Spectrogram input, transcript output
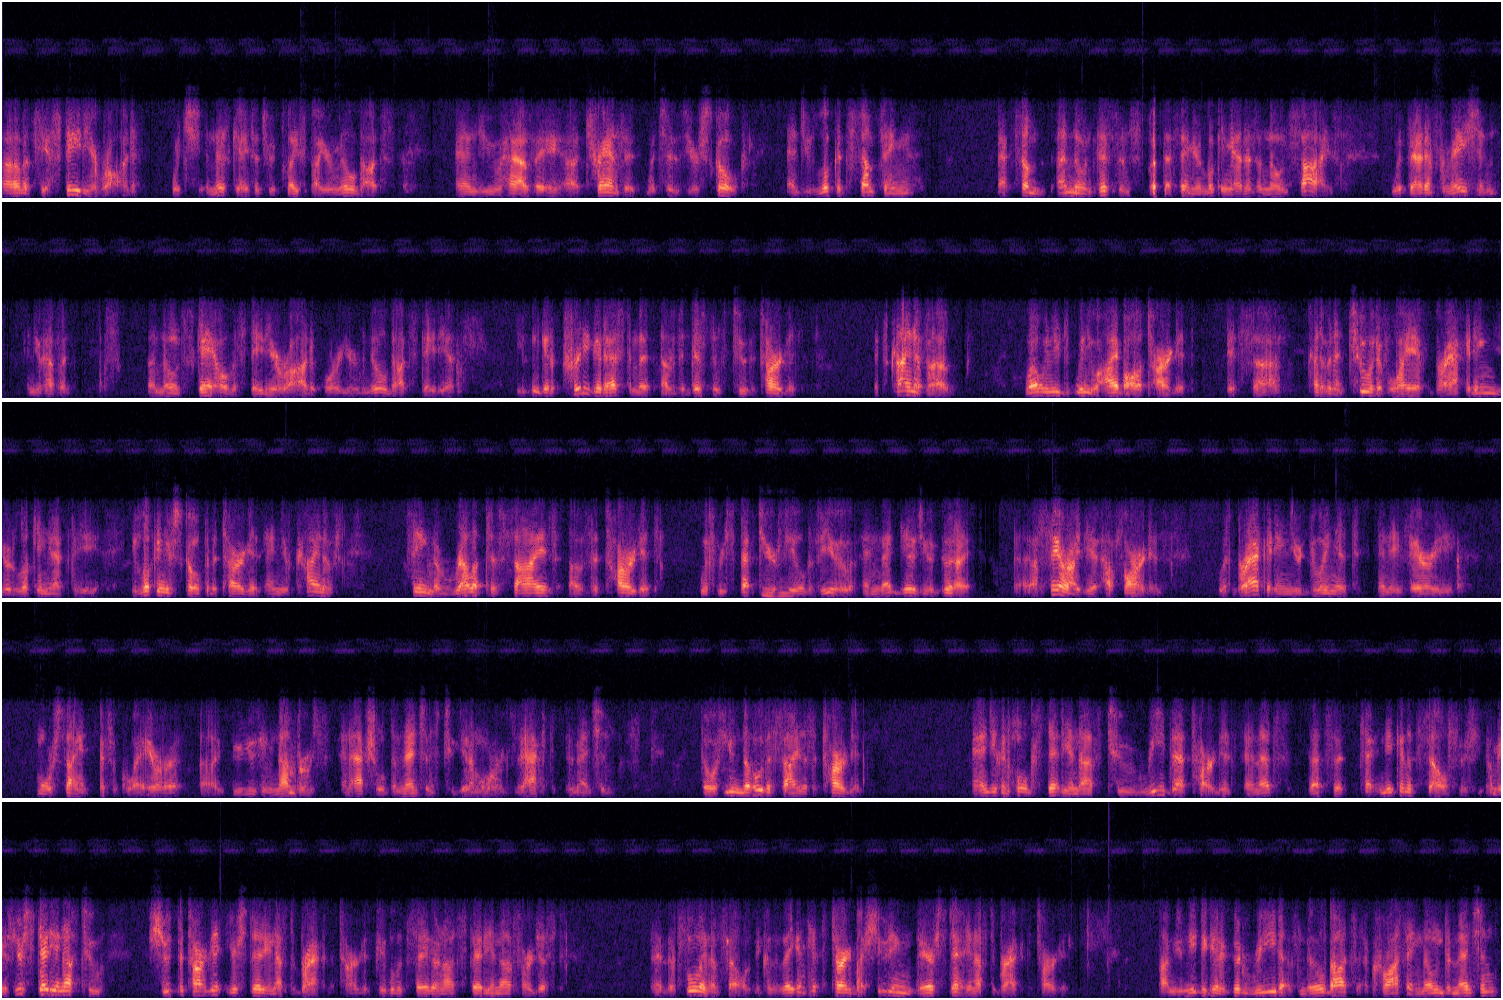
uh, let's see, a stadia rod, which in this case it's replaced by your mil dots, and you have a uh, transit, which is your scope and you look at something at some unknown distance, but that thing you're looking at is a known size. With that information, and you have a, a known scale, the stadia rod or your mil dot stadia, you can get a pretty good estimate of the distance to the target. It's kind of a well, when you when you eyeball a target, it's uh, kind of an intuitive way of bracketing. You're looking at the you look in your scope at the target, and you're kind of seeing the relative size of the target with respect to your mm-hmm. field of view, and that gives you a good, a fair idea of how far it is. With bracketing, you're doing it in a very more scientific way, or uh, you're using numbers and actual dimensions to get a more exact dimension. So if you know the size of the target, and you can hold steady enough to read that target, and that's that's a technique in itself. If, I mean, if you're steady enough to shoot the target, you're steady enough to bracket the target. People that say they're not steady enough are just they're fooling themselves because if they can hit the target by shooting, they're steady enough to bracket the target. Um, you need to get a good read of mil dots across a known dimension,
